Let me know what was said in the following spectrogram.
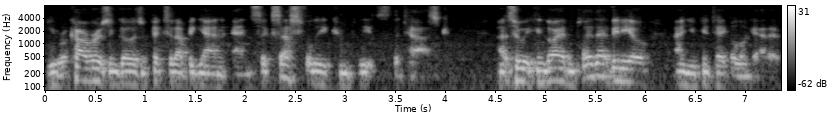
He recovers and goes and picks it up again and successfully completes the task. Uh, so we can go ahead and play that video and you can take a look at it.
